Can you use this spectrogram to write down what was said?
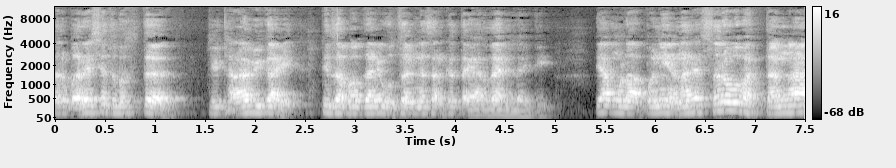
तर बरेचसेच भक्त जी ठराविक आहेत ती जबाबदारी उचलण्यासारखं तयार झालेलं आहे ती. त्यामुळं आपण येणाऱ्या सर्व भक्तांना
